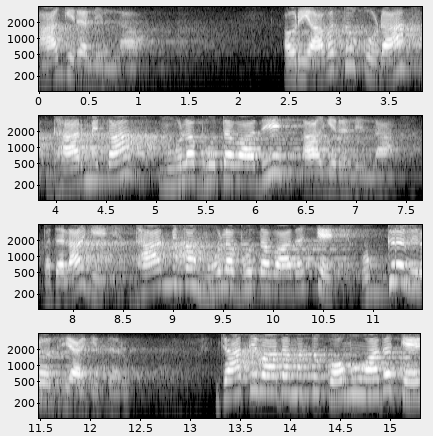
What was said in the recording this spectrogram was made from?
ಆಗಿರಲಿಲ್ಲ. ಅವರು ಯಾವತ್ತೂ ಕೂಡ ಧಾರ್ಮಿಕ ಮೂಲಭೂತವಾದಿ ಆಗಿರಲಿಲ್ಲ. ಬದಲಾಗಿ ಧಾರ್ಮಿಕ ಮೂಲಭೂತವಾದಕ್ಕೆ ಉಗ್ರ ವಿರೋಧಿಯಾಗಿದ್ದರು. ಜಾತಿವಾದ ಮತ್ತು ಕೋಮುವಾದಕ್ಕೆ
